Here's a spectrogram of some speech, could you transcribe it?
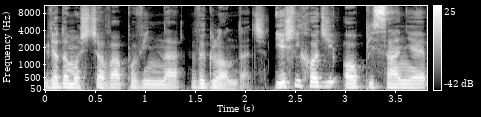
wiadomościowa powinna wyglądać. Jeśli chodzi o pisanie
